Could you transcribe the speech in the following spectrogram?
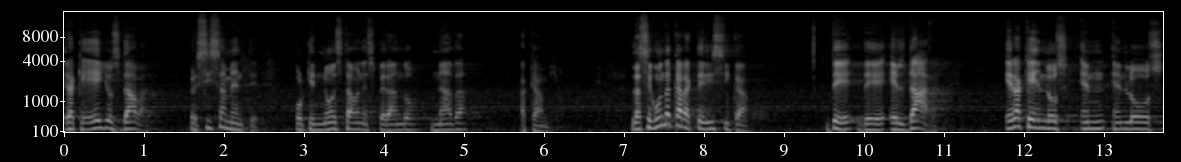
era que ellos daban precisamente porque no estaban esperando nada a cambio. La segunda característica de, el dar era que en los, en, los,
